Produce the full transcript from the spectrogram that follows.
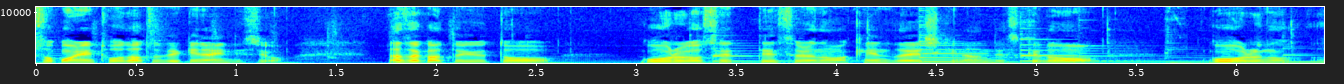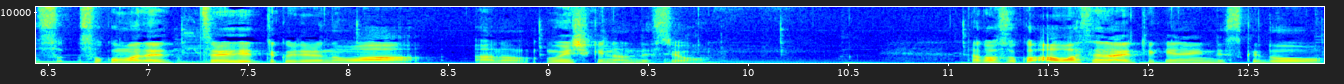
そこに到達できないんですよ。なぜかというとゴールを設定するのは潜在意識なんですけどゴールのそこまで連れてってくれるのはあの無意識なんですよ。だからそこ合わせないといけないんですけど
